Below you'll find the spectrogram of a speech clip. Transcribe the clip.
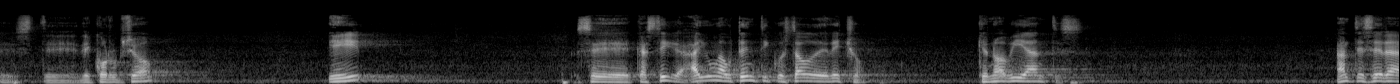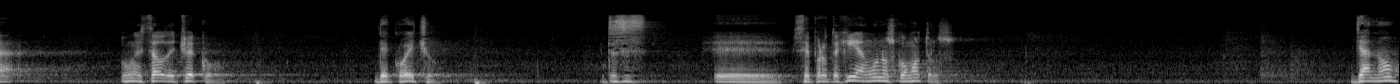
este, de corrupción y se castiga. Hay un auténtico Estado de Derecho que no había antes. Antes era un estado de chueco, de cohecho. Entonces eh, se protegían unos con otros. Ya no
